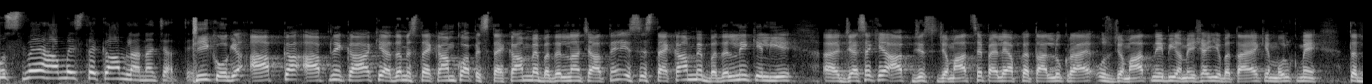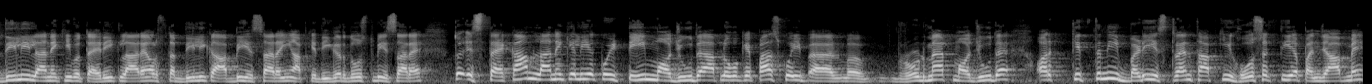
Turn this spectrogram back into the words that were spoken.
उसमें हम इस्तेकाम लाना चाहते हैं। ठीक हो गया। आपका, आपने कहा कि अदम इस्तेकाम को आप इस्तेकाम में बदलना चाहते हैं। इस इस्तेकाम में बदलने के लिए जैसा कि आप जिस जमात से पहले आपका ताल्लुक रहा है, उस जमात ने भी हमेशा ये बताया कि मुल्क में तब्दीली लाने की वो तहरीक ला रहे हैं और उस तब्दीली का आप भी हिस्सा रही, आपके दीगर दोस्त भी हिस्सा रहे। तो इस्तेकाम लाने के लिए कोई टीम मौजूद है आप लोगों के पास? कोई रोड मैप मौजूद है? और कितनी बड़ी स्ट्रेंथ आपकी हो सकती है पंजाब में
